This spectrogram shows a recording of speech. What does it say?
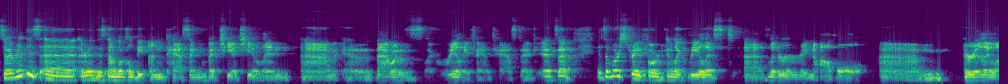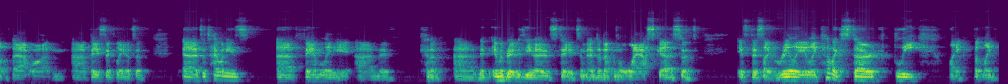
So I read this. Uh, I read this novel called *The Unpassing* by Chia Chia Lin, um, and that was like really fantastic. It's a it's a more straightforward kind of like realist uh, literary novel. Um, I really love that one. Uh, basically, it's a uh, it's a Taiwanese uh, family. Um, they've kind of uh, they've immigrated to the United States and ended up in Alaska. So it's it's this like really like kind of like stark, bleak, like but like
